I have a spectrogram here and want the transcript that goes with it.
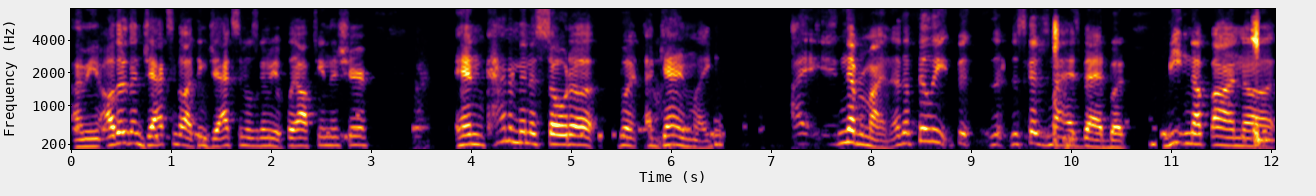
I mean, other than Jacksonville, I think Jacksonville is going to be a playoff team this year, and kind of Minnesota. But again, like, I never mind. The Philly, the, the schedule's not as bad, but beating up on uh,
